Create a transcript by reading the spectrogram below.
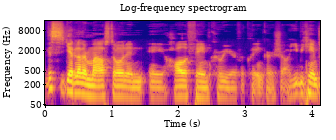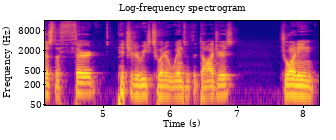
this is yet another milestone in a Hall of Fame career for Clayton Kershaw. He became just the third pitcher to reach 200 wins with the Dodgers, joining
